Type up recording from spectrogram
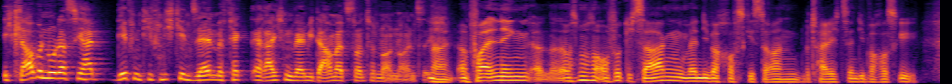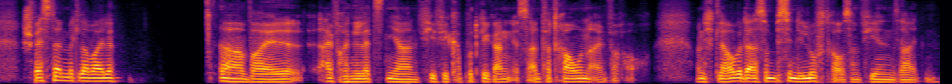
ich glaube nur, dass sie halt definitiv nicht denselben Effekt erreichen werden wie damals 1999. Nein, und vor allen Dingen, äh, das muss man auch wirklich sagen, wenn die Wachowskis daran beteiligt sind, die Wachowski-Schwestern mittlerweile, äh, weil einfach in den letzten Jahren viel, viel kaputt gegangen ist, an Vertrauen einfach auch. Und ich glaube, da ist so ein bisschen die Luft raus an vielen Seiten.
